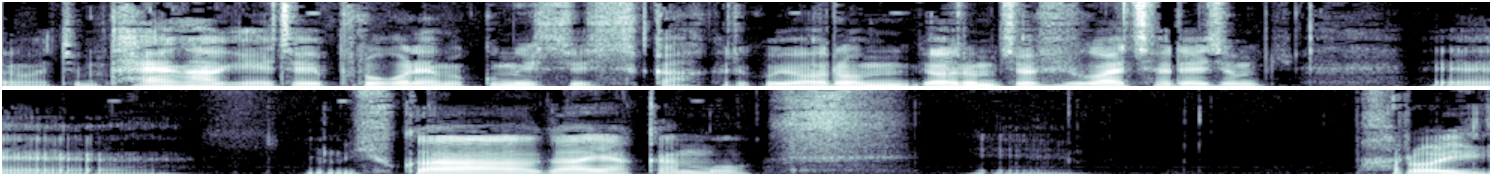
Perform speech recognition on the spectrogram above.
어, 좀 다양하게 저희 프로그램을 꾸밀 수 있을까. 그리고 여름, 여름철 휴가철에 좀, 에, 휴가가 약간 뭐, 예, 8월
